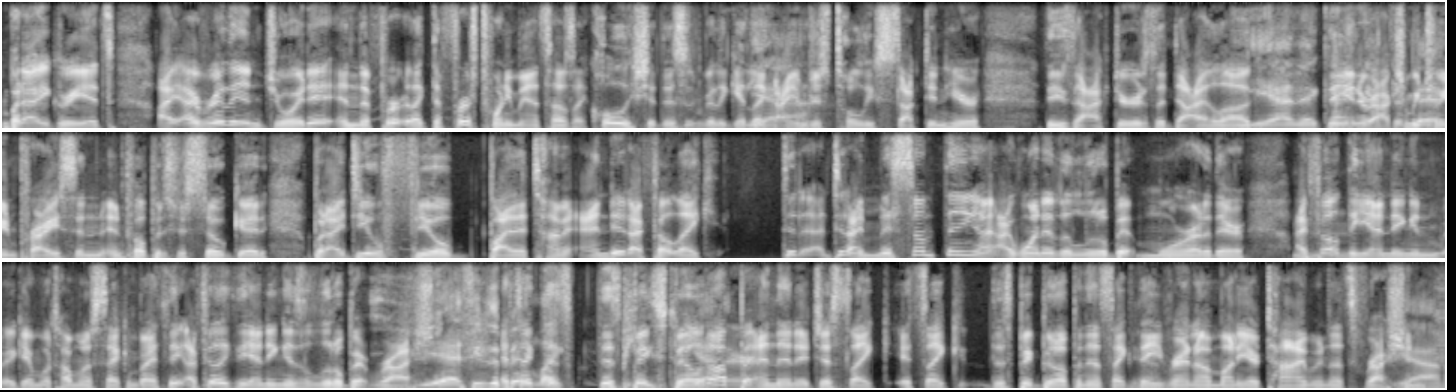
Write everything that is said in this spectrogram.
But I agree. It's I, I really enjoyed it, and the first like the first twenty minutes, I was like, "Holy shit, this is really good!" Like Yeah. I am just totally sucked in here. These actors, the dialogue, Yeah, and the interaction between Price and, and Philip is just so good. But I do feel by the time it ended, I felt like did did I miss something? I, I wanted a little bit more out of there. I Mm-hmm. felt the ending, and again, we'll talk about in a second. But I think I feel like the ending is a little bit rushed. Yeah, it seems a it's bit like, this, like this big pieced build up, and then it just like it's like this big build up, and then it's like they ran out of money or time, and let's rush Yeah.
